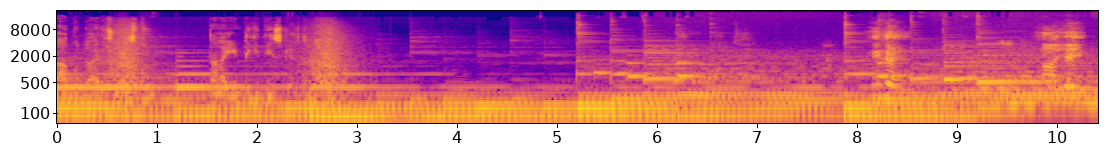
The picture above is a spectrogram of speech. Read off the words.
నాకు దారి చూపిస్తూ తన ఇంటికి తీసుకెళ్తున్నాడు. ఇదే.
